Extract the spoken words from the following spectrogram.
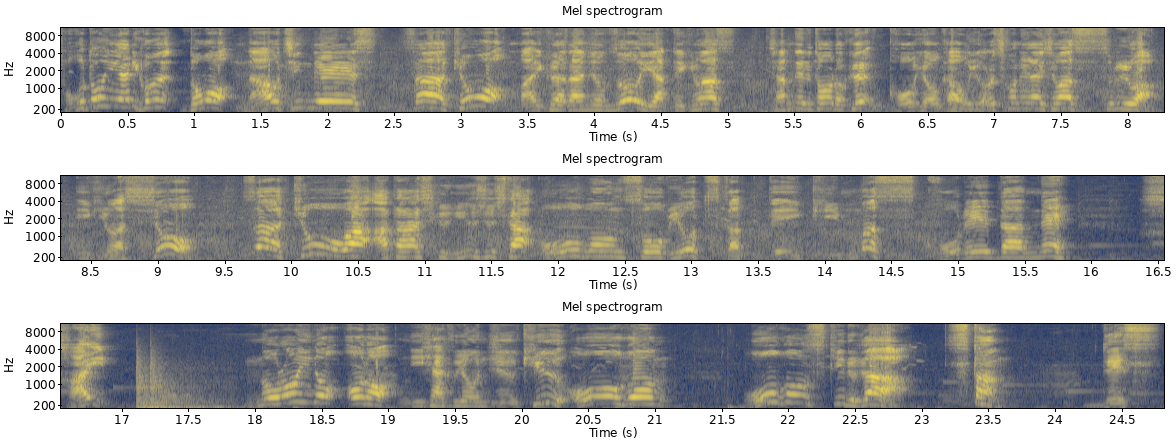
とことんやり込む、どうも、なおちんです。さあ、今日もマイクラダンジョンズをやっていきます。チャンネル登録、高評価をよろしくお願いします。それでは、行きましょう。さあ、今日は新しく入手した黄金装備を使っていきます。これだね。はい。呪いの斧249黄金。黄金スキルがスタンです。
